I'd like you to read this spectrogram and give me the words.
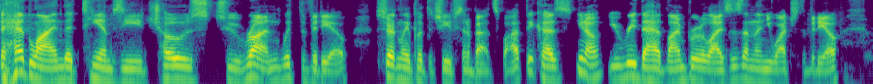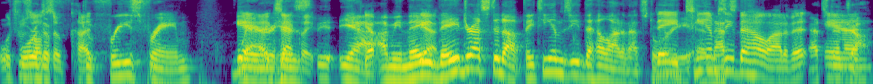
the headline that TMZ chose to run with the video certainly put the Chiefs in a bad spot because you know you read the headline brutalizes and then you watch the video, which was or also the, cut. The freeze frame yeah, exactly. His, yeah, yep. I mean they yeah. they dressed it up. They TMZ'd the hell out of that story. They TMZ'd the hell out of it. That's their job.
